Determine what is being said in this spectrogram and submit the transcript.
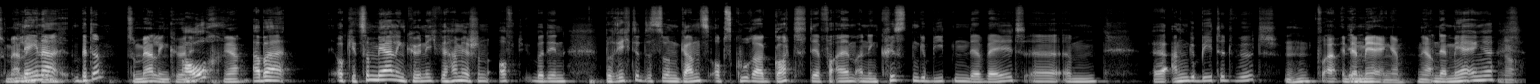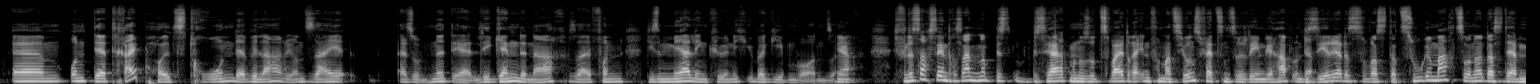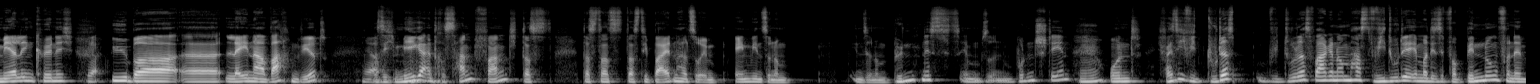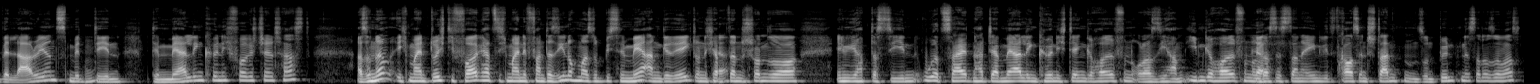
Zum Lena, bitte? Zum Merlin-König. Auch? Ja. Aber okay, zum Merlin-König. Wir haben ja schon oft über den berichtet. Ist so ein ganz obskurer Gott, der vor allem an den Küstengebieten der Welt äh, ähm, äh, angebetet wird. Mhm. Vor allem in der In- Meerenge. Ja. in der Meerenge. Ja. Ähm, und der Treibholzthron der Velarions sei, also ne, der Legende nach, sei von diesem Merlingkönig übergeben worden sein. Ja, ich finde das auch sehr interessant. Ne? Bis, bisher hat man nur so zwei, drei Informationsfetzen zu dem gehabt und Ja. die Serie hat das sowas dazu gemacht, so, ne? dass der Merlin-König Ja. über äh, Lena wachen wird. Ja. Was ich mega interessant fand, dass, dass, dass, dass die beiden halt so im, irgendwie in so einem in so einem Bündnis, in so einem Bund stehen. Mhm. Und ich weiß nicht, wie du das, wie du das wahrgenommen hast, wie du dir immer diese Verbindung von den Velarians mit Mhm. den, dem Merlin-König vorgestellt hast. Also, ne, ich meine, durch die Folge hat sich meine Fantasie noch mal so ein bisschen mehr angeregt und ich habe Ja. dann schon so irgendwie gehabt, dass sie in Urzeiten hat der Merlin-König denen geholfen oder sie haben ihm geholfen und Ja. das ist dann irgendwie draus entstanden, so ein Bündnis oder sowas.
